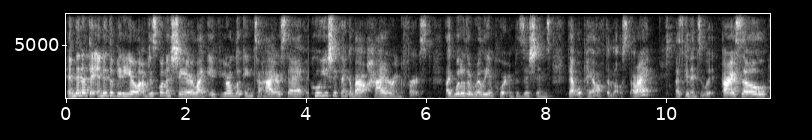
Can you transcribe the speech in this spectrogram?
And then at the end of the video, I'm just gonna share like if you're looking to hire staff, who you should think about hiring first. Like what are the really important positions that will pay off the most, all right? Let's get into it. All right, so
